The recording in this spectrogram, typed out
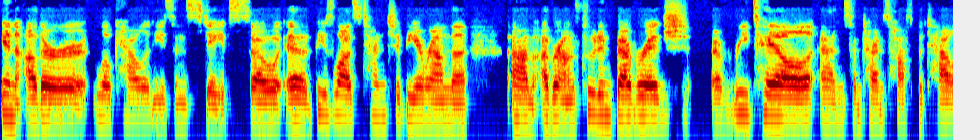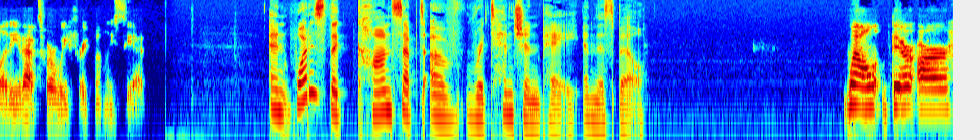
in other localities and states. So uh, these laws tend to be around the um, around food and beverage, uh, retail, and sometimes hospitality. That's where we frequently see it. And what is the concept of retention pay in this bill? Well, there are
